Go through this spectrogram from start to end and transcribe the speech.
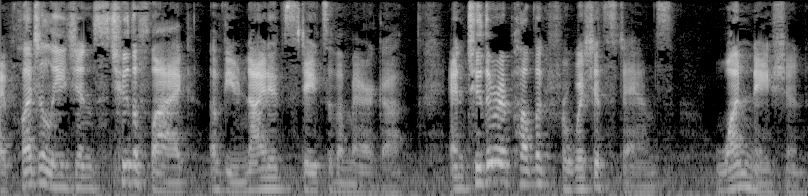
I pledge allegiance to the flag of the United States of America and to the republic for which it stands, one nation,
